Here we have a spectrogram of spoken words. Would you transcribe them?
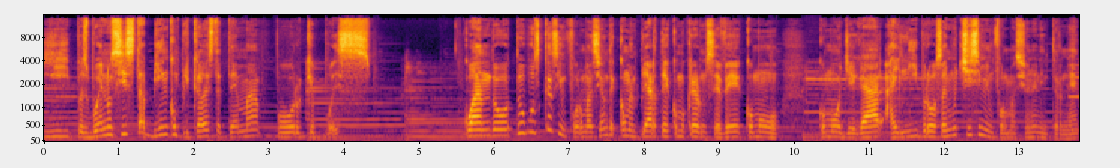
Y pues bueno, sí está bien complicado este tema porque pues cuando tú buscas información de cómo emplearte, cómo crear un CV, cómo, cómo llegar, hay libros, hay muchísima información en internet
